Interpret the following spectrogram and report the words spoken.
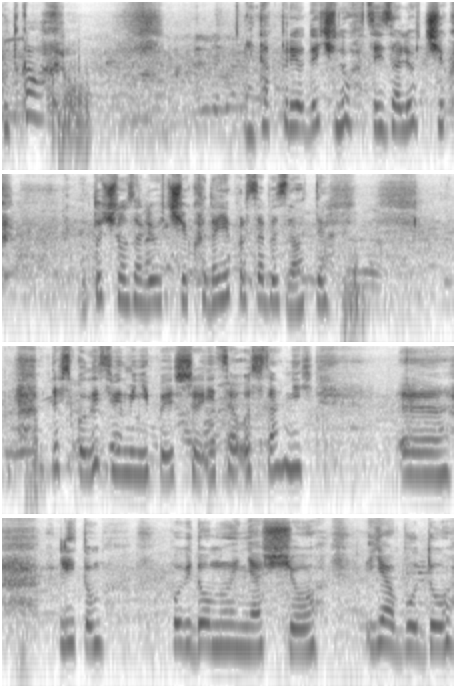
кутках. І так періодично цей зальотчик, точно зальотчик, дає про себе знати. Десь колись він мені пише, і це останній е, літом повідомлення, що я буду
